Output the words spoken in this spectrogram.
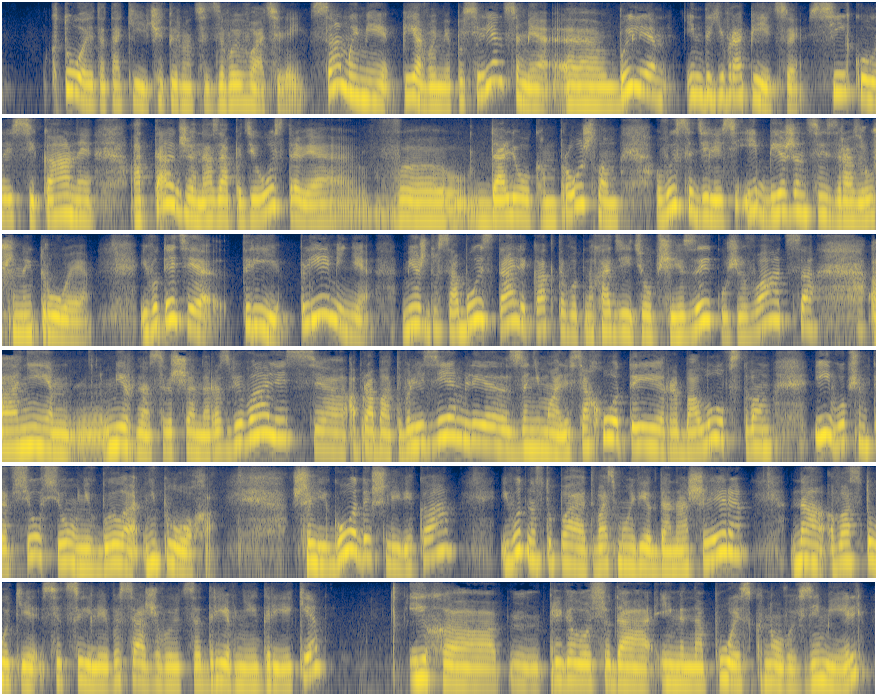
кто это такие 14 завоевателей? Самыми первыми поселенцами э, были индоевропейцы, сикулы, сиканы, а также на западе острова в далеком прошлом высадились и беженцы из разрушенной Трои. И вот эти три племени между собой стали как-то вот находить общий язык, уживаться. Они мирно совершенно развивались, обрабатывали земли, занимались охотой, рыболовством. И, в общем-то, все-все у них было неплохо. Шли годы, шли века, и вот наступает восьмой век до нашей эры. На востоке Сицилии высаживаются древние греки, их э, привело сюда именно поиск новых земель.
